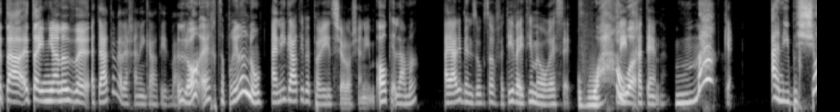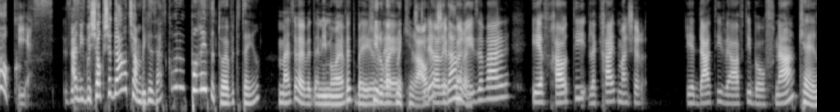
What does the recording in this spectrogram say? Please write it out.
את ה- את העניין הזה. את יודעת אבל איך אני הכרתי את בעלי? לא, איך? תספרי לנו. אני גרתי בפריז שלוש שנים. אוקיי, למה? היה לי בן זוג צרפתי והייתי מאורסת. וואו, להתחתן. מה? כן. אני בשוק. יס. אני בשוק שגרת שם, בגלל זה את כל הזמן בפריז, את אוהבת את העיר? מה זה אוהבת? אני מאוהבת בעיר. כאילו, ואת מכירה שתדעי לך אותה לגמרי. שפריז אבל, היא הפכה אותי, לקחה את מה שידעתי ואהבתי באופנה, כן.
